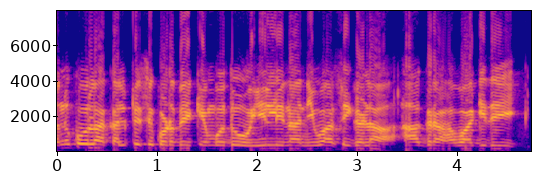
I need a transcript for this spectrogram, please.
ಅನುಕೂಲ ಕಲ್ಪಿಸಿಕೊಡಬೇಕೆಂಬುದು ಇಲ್ಲಿನ ನಿವಾಸಿಗಳ ಆಗ್ರಹವಾಗಿದೆ.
